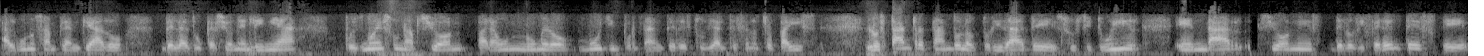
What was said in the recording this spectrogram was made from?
algunos han planteado de la educación en línea pues no es una opción para un número muy importante de estudiantes en nuestro país. Lo están tratando la autoridad de sustituir en dar lecciones de los diferentes eh,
